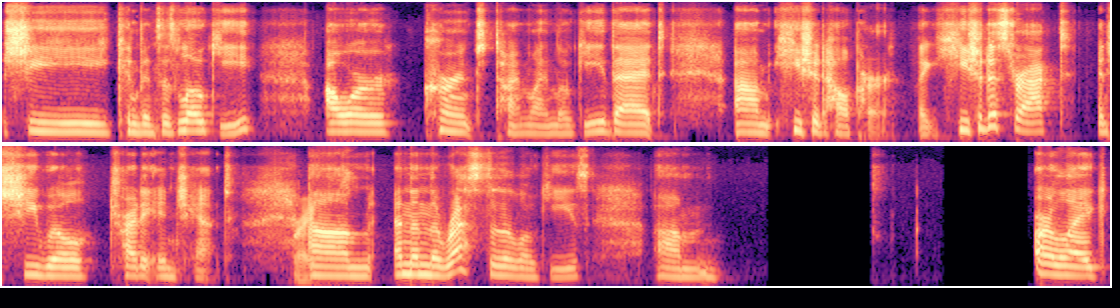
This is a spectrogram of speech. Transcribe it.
she convinces Loki, our current timeline Loki, that um, he should help her. Like he should distract, and she will try to enchant. Right. Um, and then the rest of the Lokis um, are like,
